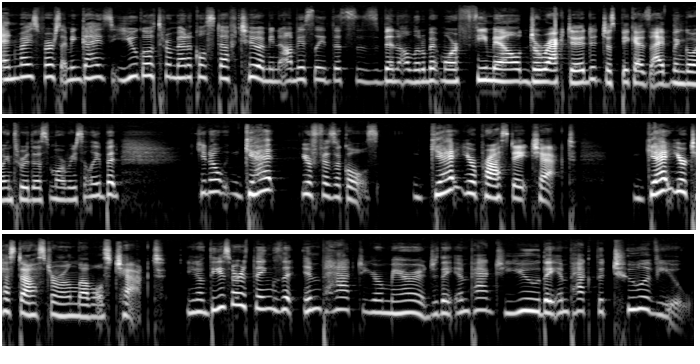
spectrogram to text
and vice versa. I mean, guys, you go through medical stuff too. I mean, obviously this has been a little bit more female directed just because I've been going through this more recently, but you know, get your physicals. Get your prostate checked. Get your testosterone levels checked. You know, these are things that impact your marriage. They impact you. They impact the two of you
